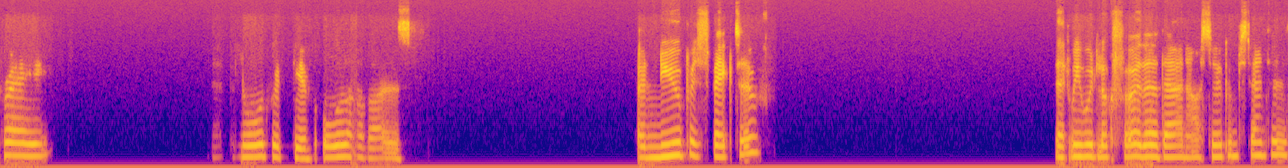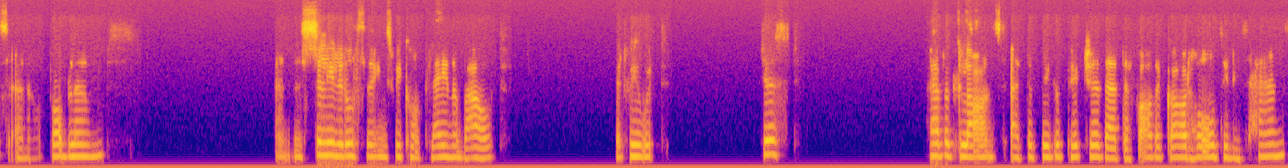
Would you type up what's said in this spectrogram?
pray that the Lord would give all of us a new perspective that we would look further than our circumstances and our problems and the silly little things we complain about, that we would just have a glance at the bigger picture that the Father God holds in his hands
